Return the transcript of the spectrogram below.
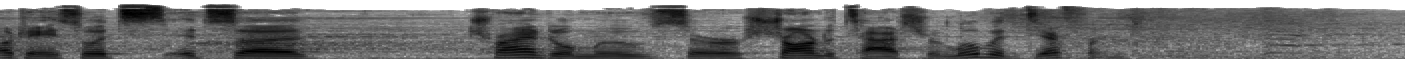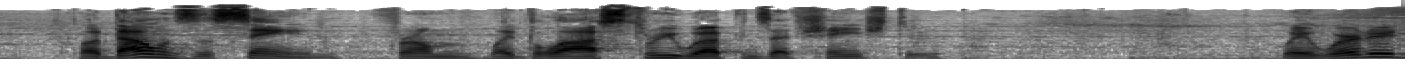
okay, so it's it's uh, triangle moves or strong attacks are a little bit different. But that one's the same from like the last three weapons I've changed to. Wait, where did?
